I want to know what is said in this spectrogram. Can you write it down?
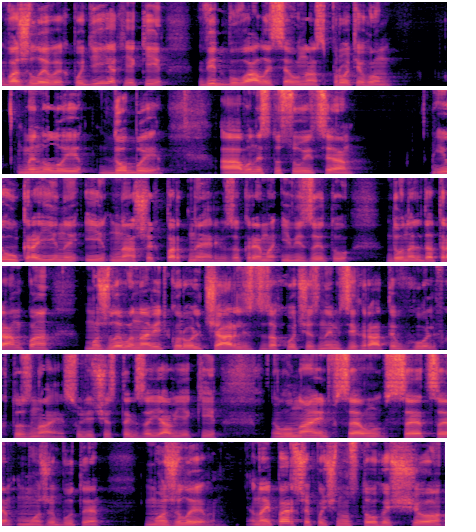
важливих подіях, які відбувалися у нас протягом минулої доби. А вони стосуються і України, і наших партнерів, зокрема, і візиту Дональда Трампа. Можливо, навіть король Чарльз захоче з ним зіграти в гольф. Хто знає, судячи з тих заяв, які лунають, все, все це може бути можливим. Найперше почну з того, що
